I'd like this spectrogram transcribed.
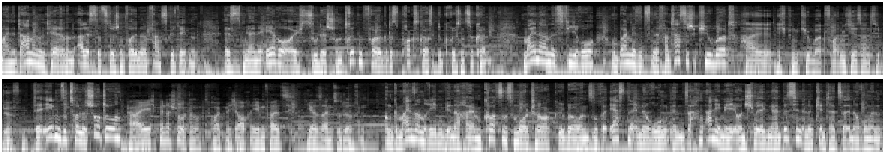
meine Damen und Herren und alles dazwischen vor den Empfangsgeräten. Es ist mir eine Ehre, euch zu der schon dritten Folge des Proxcast begrüßen zu können. Mein Name ist Firo und bei mir sitzt der fantastische Qbert. Hi, ich bin Qbert, freut mich hier sein zu dürfen. Der ebenso tolle Shoto. Hi, ich bin der Shoto, freut mich auch ebenfalls hier sein zu dürfen. Und gemeinsam reden wir nach einem kurzen Smalltalk über unsere ersten Erinnerungen in Sachen Anime und schwelgen ein bisschen in den Kindheitserinnerungen.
